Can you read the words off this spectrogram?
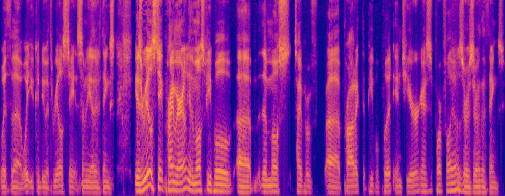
with uh, what you can do with real estate and some of the other things. Is real estate primarily the most people, uh, the most type of uh, product that people put into your guys' portfolios, or is there other things?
